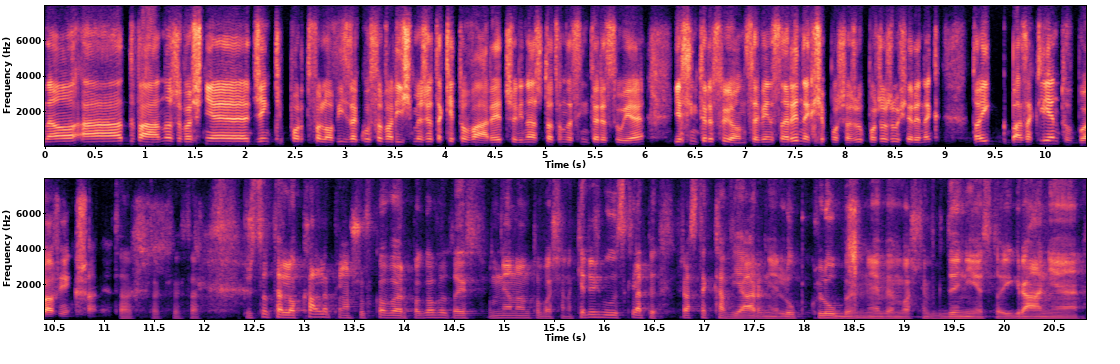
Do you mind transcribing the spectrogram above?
No a dwa, no że właśnie dzięki portfelowi zagłosowaliśmy, że takie towary, czyli nasz, to, co nas interesuje, jest interesujące, więc na rynek się poszerzył, poszerzył się rynek, to i baza klientów była większa. Nie? Tak, tak, tak, tak. Wiesz co, te lokale planszówkowe, RPGowe, to jest wspomniane, no to właśnie, no kiedyś były sklepy, teraz te kawiarnie lub kluby, nie wiem, właśnie w Gdyni jest to igranie,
